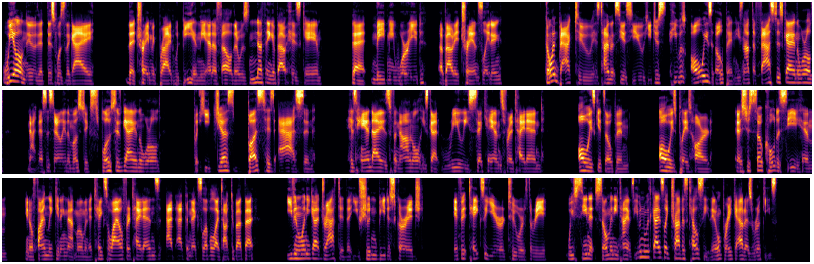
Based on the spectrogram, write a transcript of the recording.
we all knew that this was the guy that Trey McBride would be in the NFL. There was nothing about his game that made me worried about it translating going back to his time at CSU, he just he was always open. He's not the fastest guy in the world, not necessarily the most explosive guy in the world, but he just busts his ass and his hand eye is phenomenal. He's got really sick hands for a tight end. Always gets open, always plays hard. And it's just so cool to see him, you know, finally getting that moment. It takes a while for tight ends at, at the next level. I talked about that even when he got drafted, that you shouldn't be discouraged if it takes a year or two or three. We've seen it so many times, even with guys like Travis Kelce, they don't break out as rookies.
